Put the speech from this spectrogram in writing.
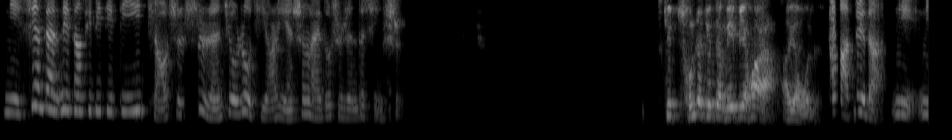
你现在那张 PPT 第一条是“世人就肉体而言，生来都是人的形式”，就从这就在没变化呀？哎呀，我。啊，对的，你你。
